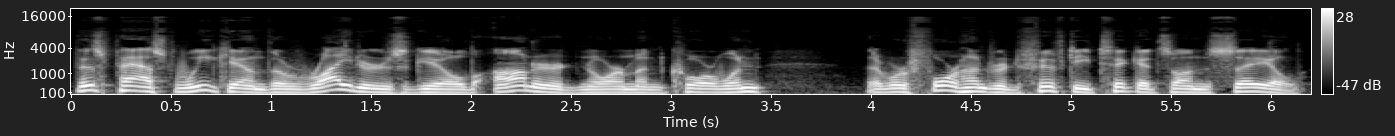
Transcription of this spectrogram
This past weekend, the Writers Guild honored Norman Corwin. There were 450 tickets on sale.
